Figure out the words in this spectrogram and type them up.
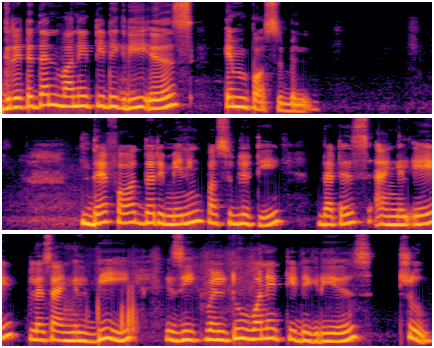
greater than 180 degree is impossible. Therefore, the remaining possibility that is angle A plus angle B is equal to 180 degree is true.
